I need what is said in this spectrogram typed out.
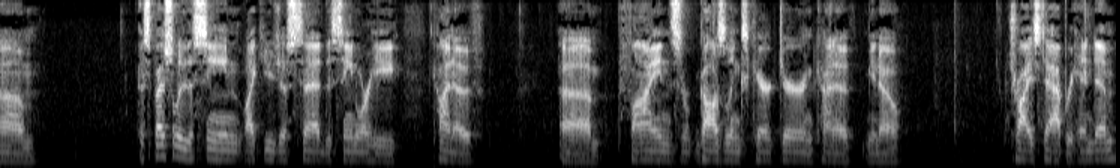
Um, especially the scene, like you just said, the scene where he kind of um, finds Gosling's character and kind of, you know, tries to apprehend him.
